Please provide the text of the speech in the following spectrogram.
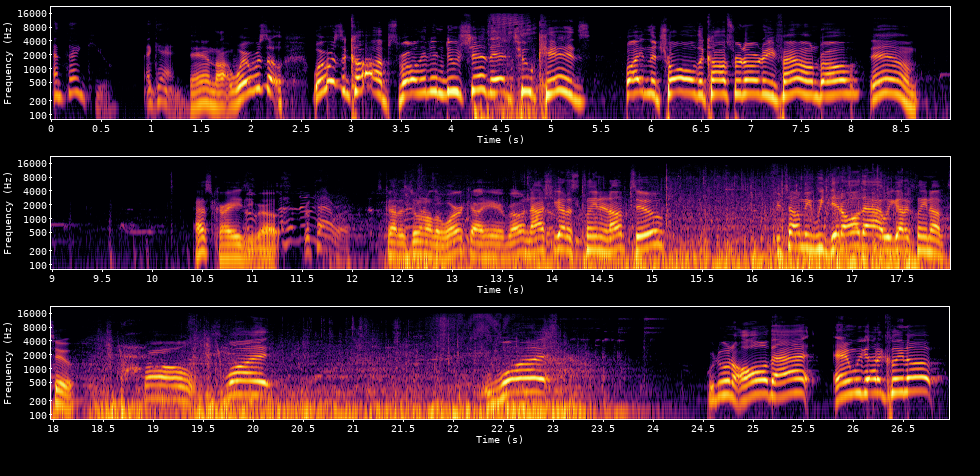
And thank you. Again. Damn, where was the where was the cops, bro? They didn't do shit. They had two kids fighting the troll. The cops were nowhere to be found, bro. Damn. That's crazy, bro. This got us doing all the work out here, bro. Now she got us cleaning up too. You're telling me we did all that? We got to clean up too, bro? What? What? We're doing all that and we got to clean up?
